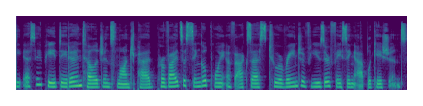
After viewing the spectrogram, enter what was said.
The SAP Data Intelligence Launchpad provides a single point of access to a range of user facing applications.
